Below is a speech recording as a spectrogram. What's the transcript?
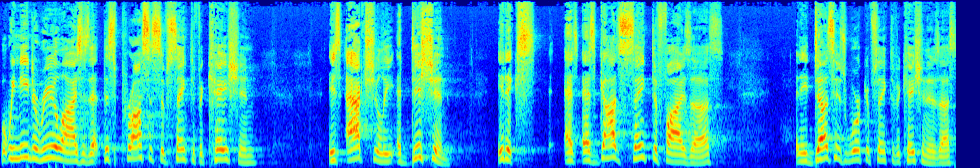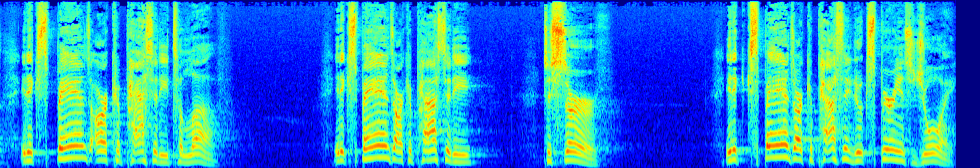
What we need to realize is that this process of sanctification is actually addition. It ex- as, as God sanctifies us, and He does His work of sanctification as us, it expands our capacity to love. It expands our capacity to serve. It expands our capacity to experience joy.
